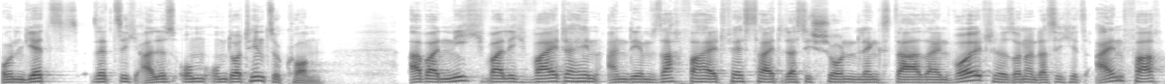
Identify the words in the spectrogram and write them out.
Und jetzt setze ich alles um, um dorthin zu kommen. aber nicht, weil ich weiterhin an dem Sachverhalt festhalte, dass ich schon längst da sein wollte, sondern dass ich jetzt einfach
